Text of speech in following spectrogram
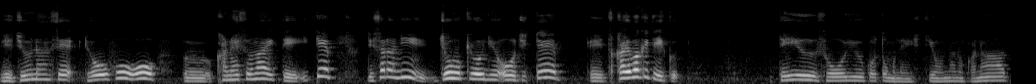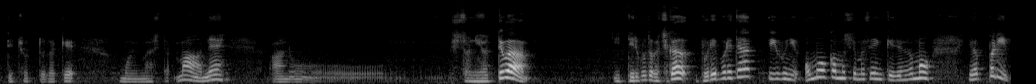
え柔軟性、両方を、兼ね備えていて、で、さらに状況に応じて、え、使い分けていくっていう、そういうこともね、必要なのかなってちょっとだけ思いました。まあね、あの人によっては言ってることが違う、ブレブレだっていうふうに思うかもしれませんけれども、やっぱり、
